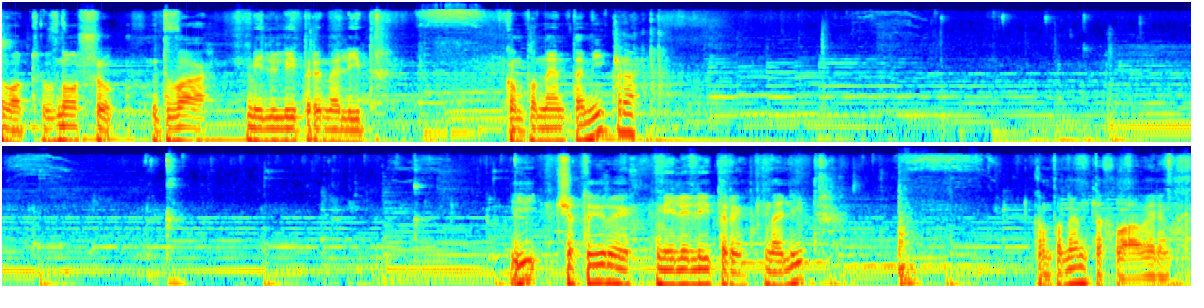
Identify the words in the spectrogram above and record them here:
От, вношу 2 мл на літр компонента мікро. І 4 мл на літр компонента флаверінг.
